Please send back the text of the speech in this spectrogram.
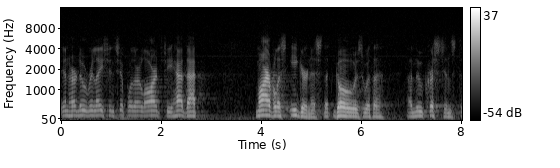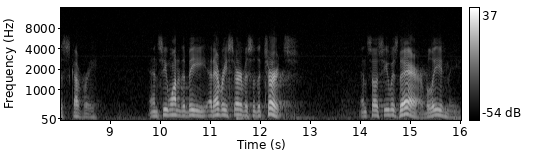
in her new relationship with her Lord, she had that marvelous eagerness that goes with a, a new Christian's discovery. And she wanted to be at every service of the church. And so she was there, believe me,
